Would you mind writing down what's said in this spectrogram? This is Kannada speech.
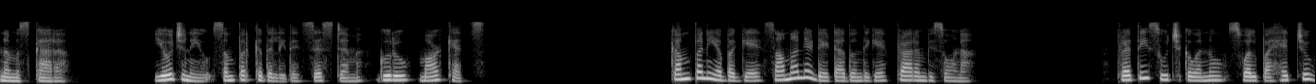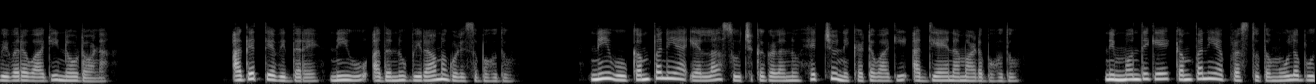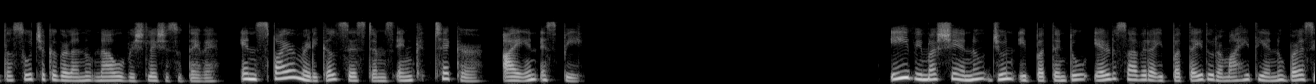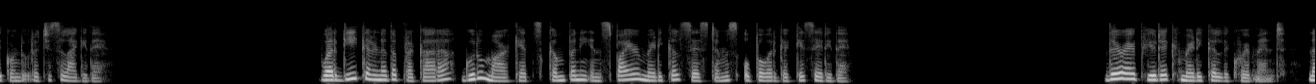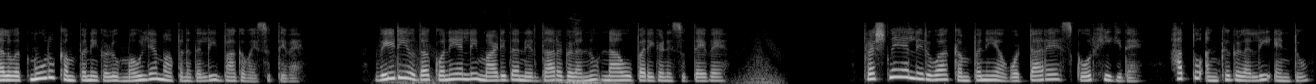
ನಮಸ್ಕಾರ. ಯೋಜನೆಯು ಸಂಪರ್ಕದಲ್ಲಿದೆ, ಸಿಸ್ಟಮ್, ಗುರು, ಮಾರ್ಕೆಟ್ಸ್. ಕಂಪನಿಯ ಬಗ್ಗೆ ಸಾಮಾನ್ಯ ಡೇಟಾದೊಂದಿಗೆ ಪ್ರಾರಂಭಿಸೋಣ. ಪ್ರತಿ ಸೂಚಕವನ್ನು ಸ್ವಲ್ಪ ಹೆಚ್ಚು ವಿವರವಾಗಿ ನೋಡೋಣ. ಅಗತ್ಯವಿದ್ದರೆ ನೀವು ಅದನ್ನು ವಿರಾಮಗೊಳಿಸಬಹುದು. ನೀವು ಕಂಪನಿಯ ಎಲ್ಲಾ ಸೂಚಕಗಳನ್ನು ಹೆಚ್ಚು ನಿಕಟವಾಗಿ ಅಧ್ಯಯನ ಮಾಡಬಹುದು. ನಿಮ್ಮೊಂದಿಗೆ ಕಂಪನಿಯ ಪ್ರಸ್ತುತ ಮೂಲಭೂತ ಸೂಚಕಗಳನ್ನು ನಾವು ವಿಶ್ಲೇಷಿಸುತ್ತೇವೆ. Inspire Medical Systems Inc ticker INSP ಈ ವಿಮರ್ಶೆಯನ್ನು ಜೂನ್ ಇಪ್ಪತ್ತೆಂಟು, ಎರಡು ಸಾವಿರ ಇಪ್ಪತ್ತೈದರ ಮಾಹಿತಿಯನ್ನು ಬಳಸಿಕೊಂಡು ರಚಿಸಲಾಗಿದೆ. ವರ್ಗೀಕರಣದ ಪ್ರಕಾರ Guru markets company Inspire Medical Systems ಉಪವರ್ಗಕ್ಕೆ ಸೇರಿದೆ. ಥೆರಪ್ಯೂಟಿಕ್ ಮೆಡಿಕಲ್ ಇಕ್ವಿಪ್ಮೆಂಟ್ ನಲವತ್ಮೂರು ಕಂಪನಿಗಳು ಮೌಲ್ಯಮಾಪನದಲ್ಲಿ ಭಾಗವಹಿಸುತ್ತಿವೆ. ವಿಡಿಯೋದ ಕೊನೆಯಲ್ಲಿ ಮಾಡಿದ ನಿರ್ಧಾರಗಳನ್ನು ನಾವು ಪರಿಗಣಿಸುತ್ತೇವೆ. ಪ್ರಶ್ನೆಯಲ್ಲಿರುವ ಕಂಪನಿಯ ಒಟ್ಟಾರೆ ಸ್ಕೋರ್ ಹೀಗಿದೆ. ಹತ್ತು ಅಂಕಗಳಲ್ಲಿ ಎಂಟು.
